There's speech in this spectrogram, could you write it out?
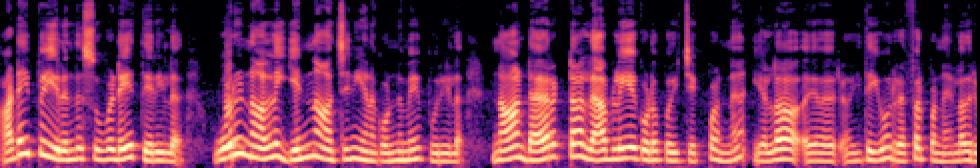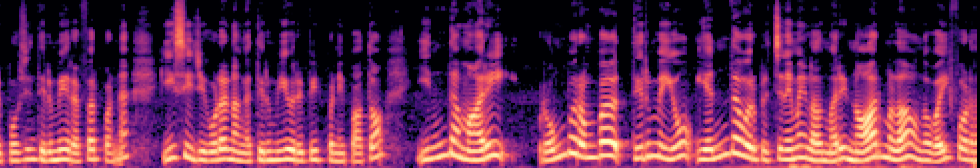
அடைப்பு இருந்த சுவடே தெரியல. ஒரு நாளில் என்ன ஆச்சுன்னு எனக்கு ஒன்றுமே புரியல. நான் டைரெக்டாக லேப்லேயே கூட போய் செக் பண்ணேன். எல்லா இதையும் ரெஃபர் பண்ணேன். எல்லா ரிப்போர்ட்ஸையும் திரும்பியும் ரெஃபர் பண்ணேன். இசிஜி கூட நாங்கள் திரும்பியும் ரிப்பீட் பண்ணி பார்த்தோம். இந்த மாதிரி ரொம்ப ரொம்ப திரும்பியும் எந்த ஒரு பிரச்சனையுமே இல்லாத மாதிரி நார்மலாக அவங்க ஒய்ஃபோட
